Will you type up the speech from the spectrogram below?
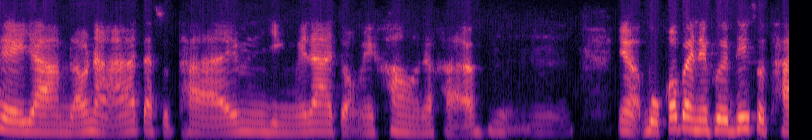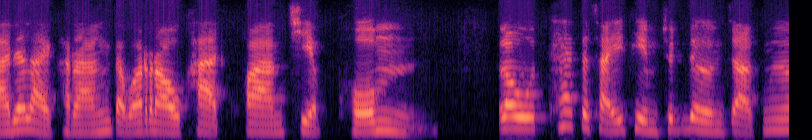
พยายามแล้วนะ แต่สุดท้ายยิงไม่ได้จ่อไม่เข้านะคะเนี่ยบุกเข้าไปในพื้นที่สุดท้ายได้หลายครั้ง แต่ว่าเราขาดความเฉียบคม เราแทบจะใช้ทีมชุดเดิมจากเมื่อ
